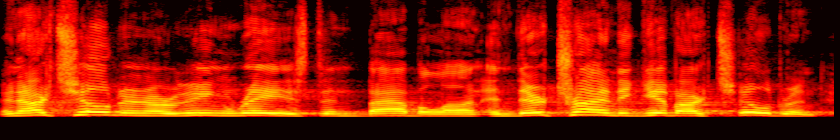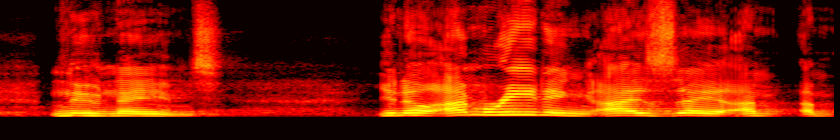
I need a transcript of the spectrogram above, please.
And our children are being raised in Babylon, and they're trying to give our children new names. You know, I'm reading Isaiah, I'm, I'm,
